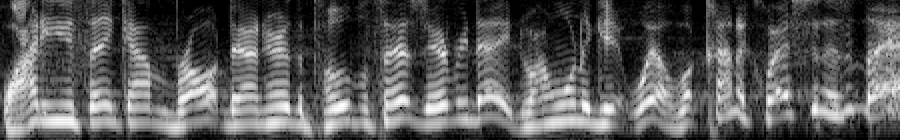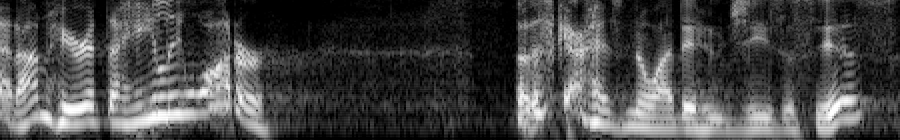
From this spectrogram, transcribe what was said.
Why do you think I'm brought down here to the pool of Bethesda every day? Do I want to get well? What kind of question is that? I'm here at the healing water. Now, this guy has no idea who Jesus is.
